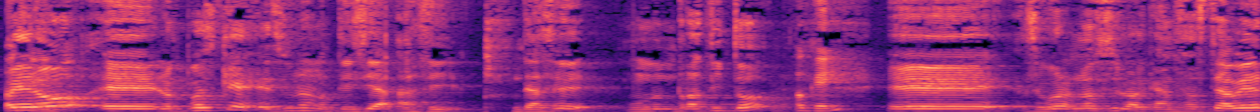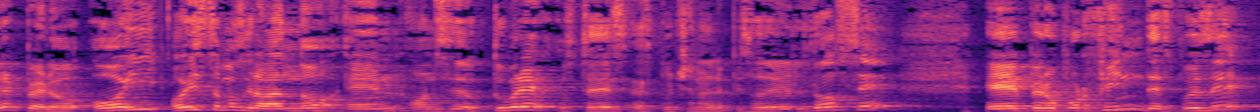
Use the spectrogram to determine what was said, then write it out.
Pero eh, lo que pasa es que es una noticia así, de hace un ratito. Ok. Eh, seguro, no sé si lo alcanzaste a ver, pero hoy, hoy estamos grabando en 11 de octubre. Ustedes escuchan el episodio del 12. Eh, pero por fin, después de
